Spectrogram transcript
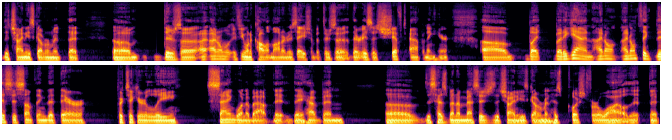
the Chinese government that um, there's a I, I don't know if you want to call it modernization, but there's a there is a shift happening here. Uh, but but again, I don't I don't think this is something that they're particularly sanguine about. They they have been uh, this has been a message the Chinese government has pushed for a while that that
